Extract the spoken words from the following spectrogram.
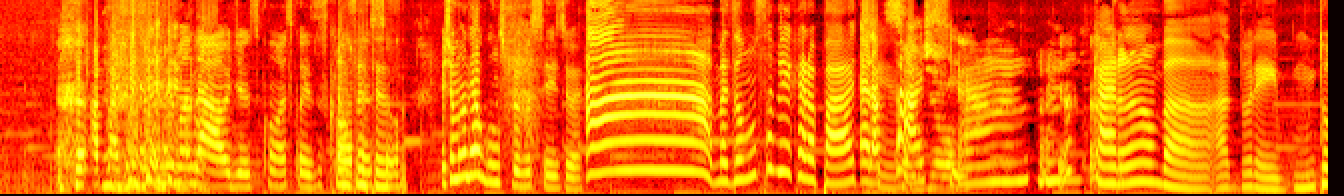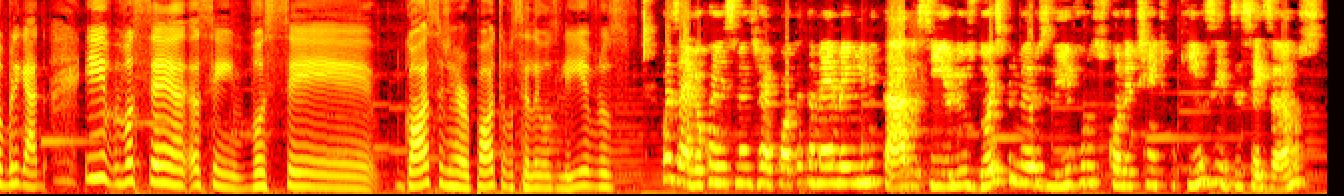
A Paty sempre me manda áudios com as coisas que Com ela certeza. pensou. Eu já mandei alguns pra vocês, eu acho. Ah, mas eu não sabia que era Paty. Era Paty. Caramba, adorei. Muito obrigada. E você, assim, você gosta de Harry Potter? Você lê os livros? Pois é, meu conhecimento de Harry Potter também é meio limitado, assim, eu li os dois primeiros livros quando eu tinha, tipo, 15 e 16 anos.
